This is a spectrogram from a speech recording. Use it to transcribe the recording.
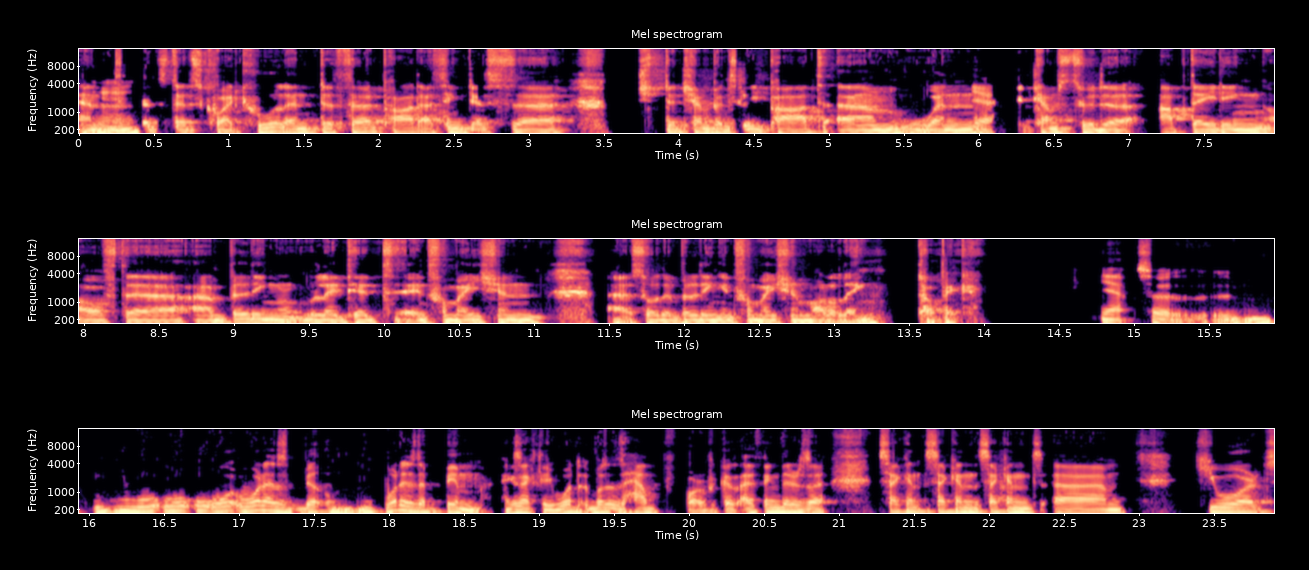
and mm-hmm. that's that's quite cool. And the third part, I think that's uh, the Champions League part um, when yeah. it comes to the updating of the um, building related information, uh, so the building information modeling topic. Yeah. So, what is what is the BIM exactly? What what does it help for? Because I think there's a second second second um, keyword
